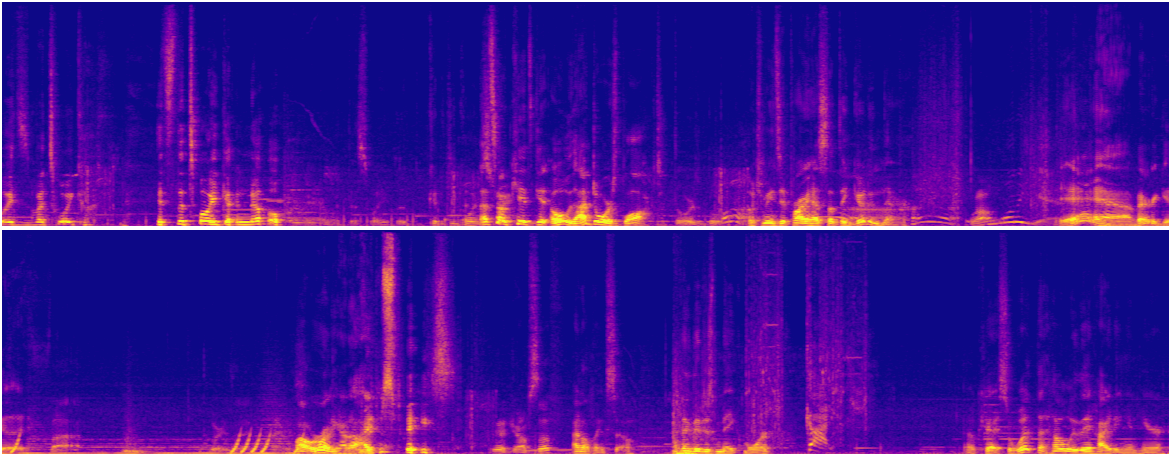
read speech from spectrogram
Wait, this is my toy gun. It's the toy gun. No. There, went this way, but could keep going. That's how kids get. Oh, that door's blocked, The door's blocked. which means it probably has something good in there. Ah, wrong one again. Yeah, very good. Fuck. Where is it? Wow, we're running out of item space. We gotta drop stuff. I don't think so. I think they just make more. Got it. Okay, so what the hell were they hiding in here?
